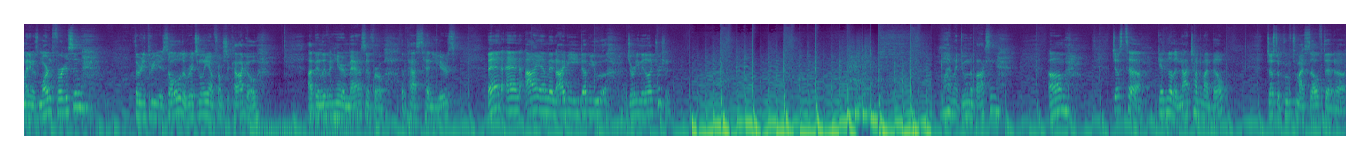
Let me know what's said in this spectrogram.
my name is Martin Ferguson, 33 years old. Originally, I'm from Chicago. I've been living here in Madison for the past 10 years. And, and I am an IBEW journeyman electrician. Why am I doing the boxing? Um, just to get another notch onto my belt. Just to prove to myself that uh,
